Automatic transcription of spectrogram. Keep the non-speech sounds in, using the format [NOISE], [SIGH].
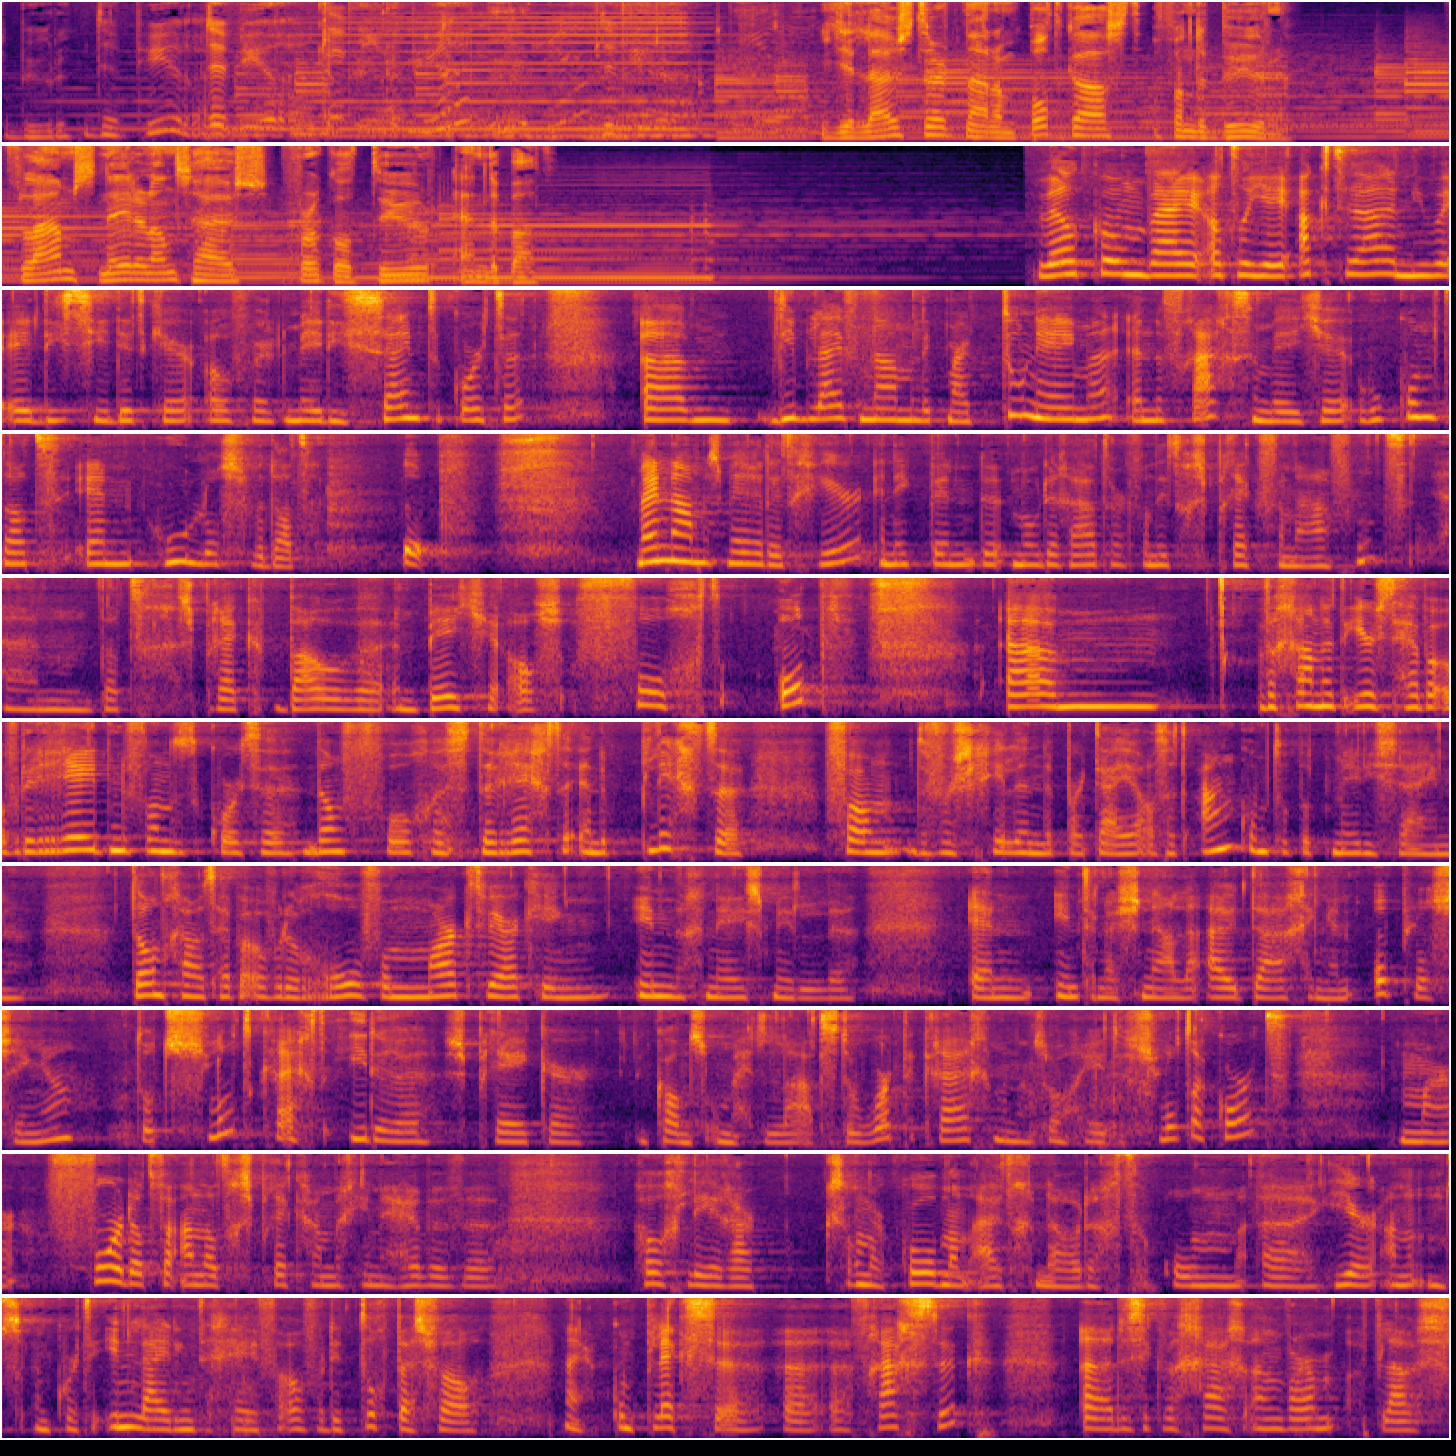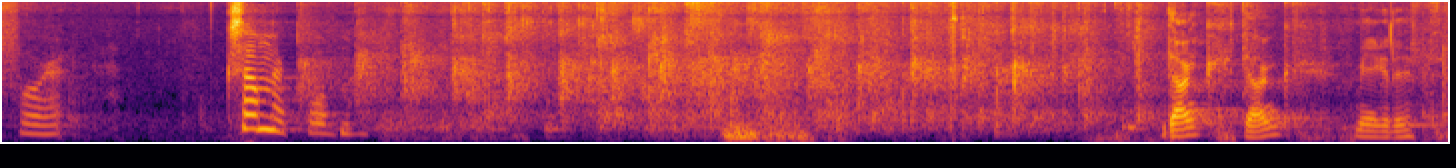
De buren. De buren. De buren. De buren. De buren. Je luistert naar een podcast van De Buren. Vlaams-Nederlands Huis voor Cultuur en Debat. Welkom bij Atelier Actua, een nieuwe editie, dit keer over medicijntekorten. Ehm, die blijven namelijk maar toenemen. En de vraag is een beetje, hoe komt dat en hoe lossen we dat op? Mijn naam is Meredith Geer en ik ben de moderator van dit gesprek vanavond. En dat gesprek bouwen we een beetje als volgt op. Ehm, we gaan het eerst hebben over de redenen van de tekorten, dan vervolgens de rechten en de plichten van de verschillende partijen als het aankomt op het medicijnen. Dan gaan we het hebben over de rol van marktwerking in de geneesmiddelen en internationale uitdagingen en oplossingen. Tot slot krijgt iedere spreker de kans om het laatste woord te krijgen met een zogeheten slotakkoord. Maar voordat we aan dat gesprek gaan beginnen, hebben we hoogleraar Xander Koolman uitgenodigd om uh, hier aan ons een korte inleiding te geven over dit toch best wel nou ja, complexe uh, uh, vraagstuk. dus ik wil graag een warm applaus voor Xander Koolman. Dank, dank Meredith.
